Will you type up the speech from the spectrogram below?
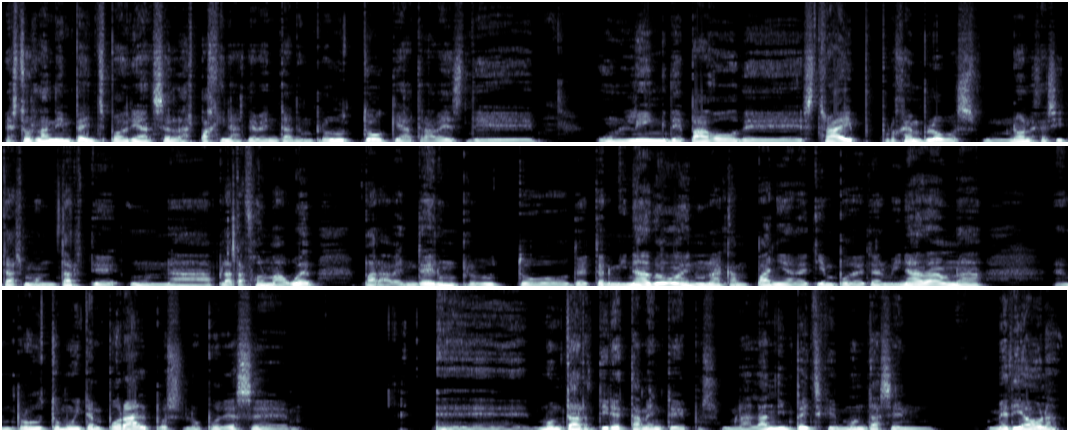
Estos landing pages podrían ser las páginas de venta de un producto que a través de un link de pago de Stripe, por ejemplo, pues no necesitas montarte una plataforma web para vender un producto determinado en una campaña de tiempo determinada, una, un producto muy temporal, pues lo puedes eh, eh, montar directamente pues, una landing page que montas en media hora,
